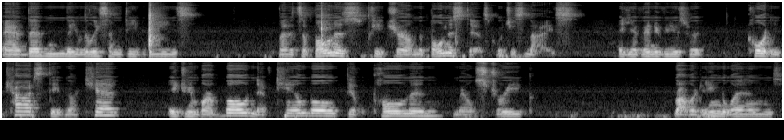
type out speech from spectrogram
And then they released some DVDs. But it's a bonus feature on the bonus disc, which is nice. And you have interviews with Courteney Cox, David Arquette, Adrienne Barbeau, Neve Campbell, Bill Pullman, Meryl Streep, Robert Englund.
